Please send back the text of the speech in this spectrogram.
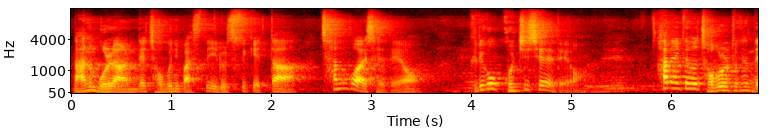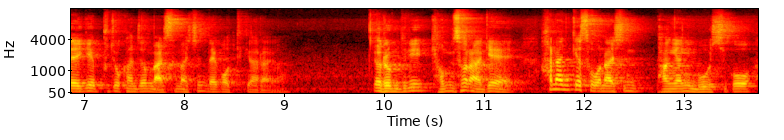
나는 몰랐는데 저분이 봤을 때 이럴 수도 있겠다. 참고하셔야 돼요. 그리고 고치셔야 돼요. 하나님께서 저분을 통해서 내게 부족한 점 말씀하시는 내가 어떻게 알아요? 여러분들이 겸손하게 하나님께서 원하신 방향이 무엇이고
